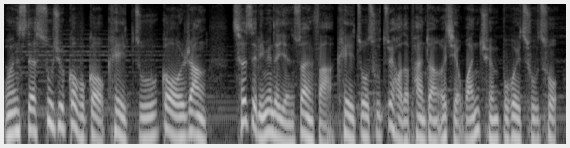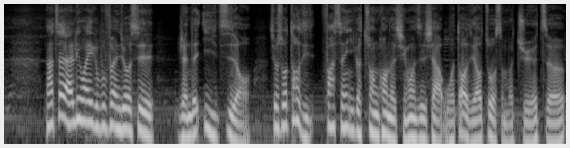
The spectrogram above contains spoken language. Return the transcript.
我们的数据够不够，可以足够让车子里面的演算法可以做出最好的判断，而且完全不会出错。那再来另外一个部分就是。人的意志哦，就是说到底发生一个状况的情况之下，我到底要做什么抉择？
